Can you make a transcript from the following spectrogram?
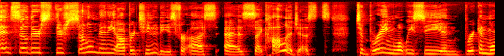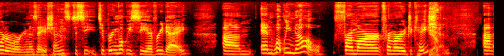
And so there's there's so many opportunities for us as psychologists to bring what we see in brick and mortar mm-hmm, organizations to see to bring what we see every day um, and what we know from our from our education yeah. uh,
